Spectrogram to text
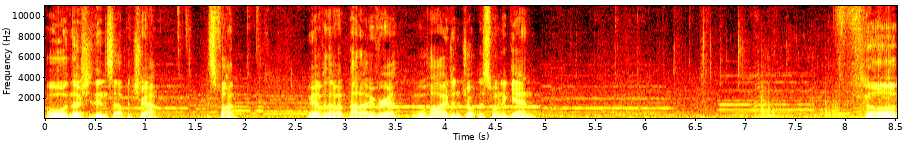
Oh, no, she didn't set up a trap. It's fine. We have another pallet over here. We'll hide and drop this one again. Oh,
